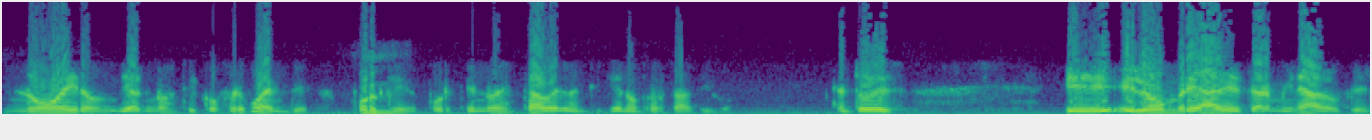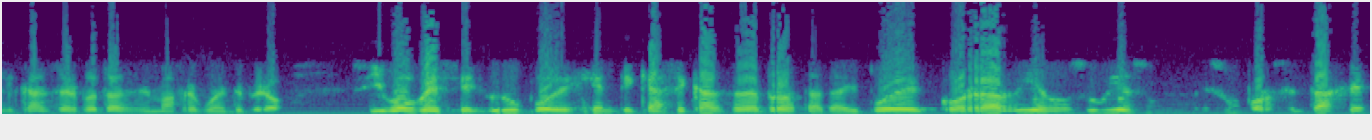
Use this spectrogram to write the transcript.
no era un diagnóstico frecuente. ¿Por mm. qué? Porque no estaba el antígeno prostático. Entonces, eh, el hombre ha determinado que el cáncer de próstata es el más frecuente, pero si vos ves el grupo de gente que hace cáncer de próstata y puede correr riesgo su vida, es un, es un porcentaje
